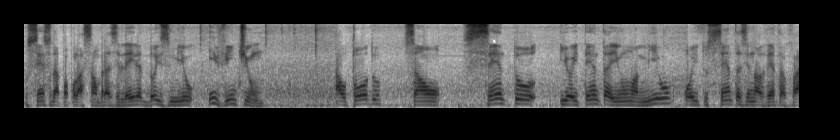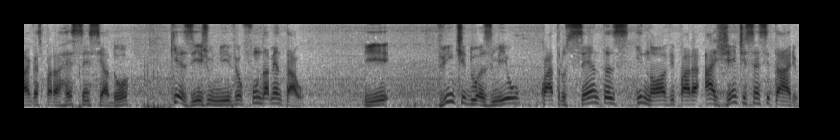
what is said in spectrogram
o censo da população brasileira 2021. Ao todo, são 181.890 vagas para recenseador, que exige um nível fundamental, e 22.409 para agente censitário,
